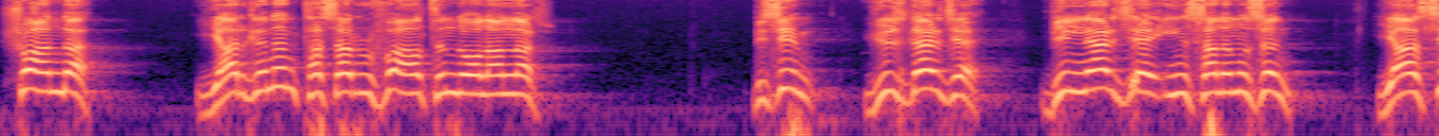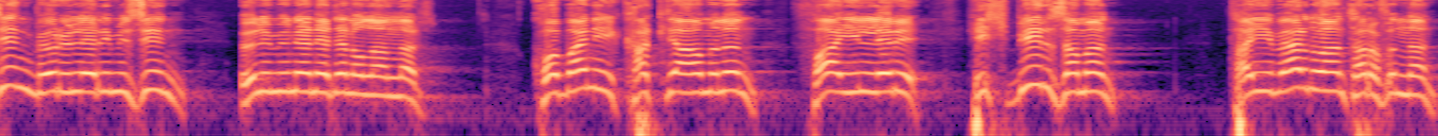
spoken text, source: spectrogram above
Şu anda yargının tasarrufu altında olanlar bizim yüzlerce, binlerce insanımızın, Yasin börülerimizin ölümüne neden olanlar, Kobani katliamının failleri hiçbir zaman Tayyip Erdoğan tarafından,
